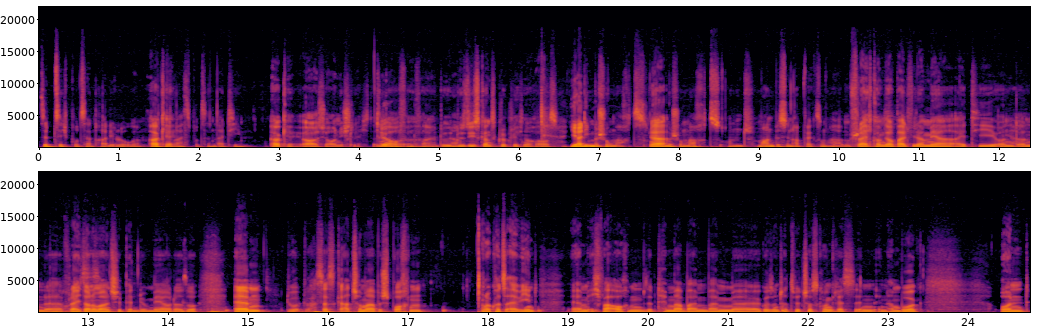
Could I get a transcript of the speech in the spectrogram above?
70 Prozent Radiologe, okay. 30 Prozent IT. Okay, ja, ist ja auch nicht schlecht. Also, ja, auf jeden Fall. Du, ja. du, siehst ganz glücklich noch aus. Ja, die Mischung macht's. Ja. Die Mischung macht's und mal ein bisschen Abwechslung haben. Vielleicht kommt ja auch bald wieder mehr IT und, ja, und äh, genau. vielleicht auch nochmal ein Stipendium mehr oder so. Ähm, du, du hast das gerade schon mal besprochen, mal kurz erwähnt. Ähm, ich war auch im September beim, beim äh, Gesundheitswirtschaftskongress in, in Hamburg und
